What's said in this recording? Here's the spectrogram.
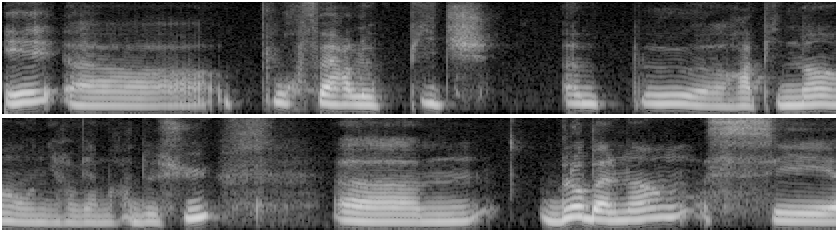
Et euh, pour faire le pitch un peu euh, rapidement, on y reviendra dessus. Euh, globalement, c'est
